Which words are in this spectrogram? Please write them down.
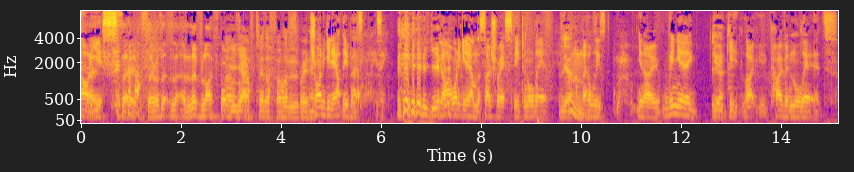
Oh, so, yes. So, so was it live life while Live you're young? to the fullest. when you- Trying to get out there, but it's not easy. yeah. You know, I want to get out on the social aspect and all that. yeah. But all these, you know, when you you Yeah. get like COVID and all that, it's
